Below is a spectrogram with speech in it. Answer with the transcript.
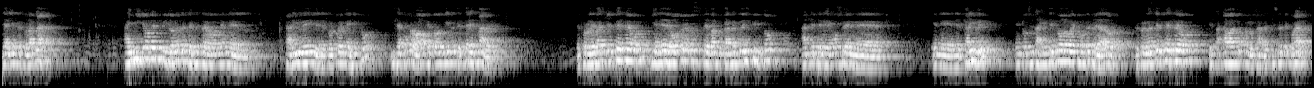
de ahí empezó la plaga. Hay millones y millones de peces peón en el Caribe y en el Golfo de México y se ha comprobado que todos vienen de tres madres. El problema es que el pez león viene de otro ecosistema totalmente distinto al que tenemos en, eh, en, en el Caribe, entonces la gente no lo ve como depredador. El problema es que el pez león está acabando con los arrecifes de coral.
